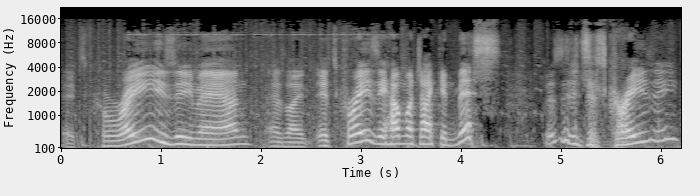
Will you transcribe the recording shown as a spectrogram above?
It's crazy, man. As I, it's crazy how much I can miss. This is just crazy.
